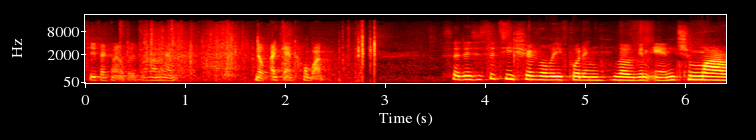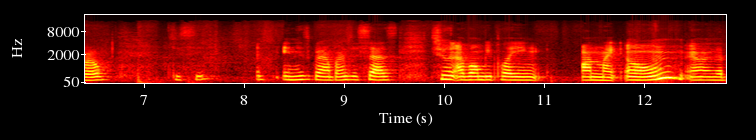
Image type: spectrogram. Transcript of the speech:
See if I can open it with one hand. No, I can't. Hold on. So this is the t-shirt we'll be putting Logan in tomorrow. You see, in his grandparents. It says, soon I won't be playing on my own. And on the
